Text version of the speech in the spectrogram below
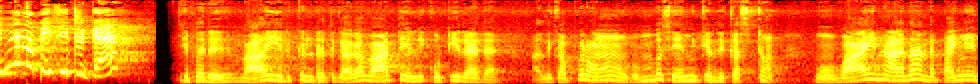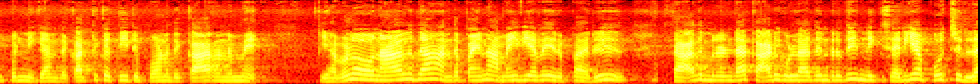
என்னம்மா பேசிட்டு இருக்க? இப்ப வாய் இருக்குன்றதுக்காக வார்த்தை அள்ளி கொட்டிடாத அதுக்கப்புறம் ரொம்ப சேமிக்கிறது கஷ்டம். உன் வாயினால தான் அந்த பையன் இப்ப இன்னைக்கு அந்த கத்து கத்திட்டு போனதுக்கு காரணமே. எவ்வளோ நாள் தான் அந்த பையனும் அமைதியாவே இருப்பாரு. சாது மிரண்டா காடு கொள்ளாதுன்றது இன்னைக்கு சரியா போச்சு இல்ல?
